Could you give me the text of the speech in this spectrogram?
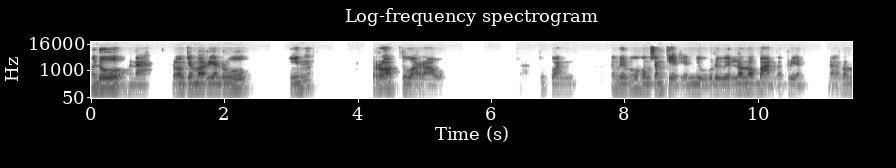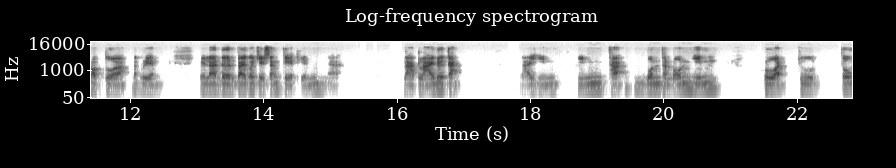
มาดูนะเราจะมาเรียนรู้หิน รอบตัวเรา ทุกวันนักเรียนก็คงสังเกตเห็นอยู่บริเวณรอบๆบ้านนักเรียนนะรอบๆตัวนักเรียน เวลาเดินไปก็จะสังเกตเห็นนะหลากหลายด้วยกัน หลายหินหินบนถนนหินกรวดอยู่ตรง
